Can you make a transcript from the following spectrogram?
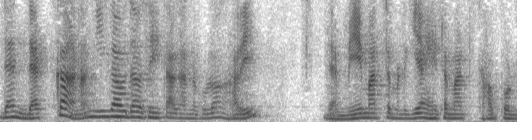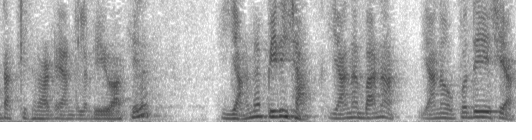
දැන් දැක්කා නම් ඊගව දවසේ හිතා ගන්න පුළුවන් හරි. දැන් මේ මට්ටමට ගියා හෙට මට තව පොඩ්ඩක් ඉස්සරහට යන්න ලැබේවා කියලා යන පිරිසක් යන බණ යන උපදේශයක්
